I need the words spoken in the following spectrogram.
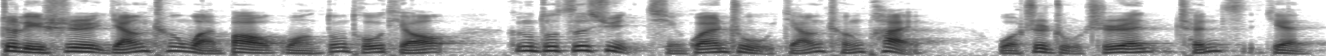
这里是羊城晚报广东头条，更多资讯请关注羊城派。我是主持人陈子燕。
